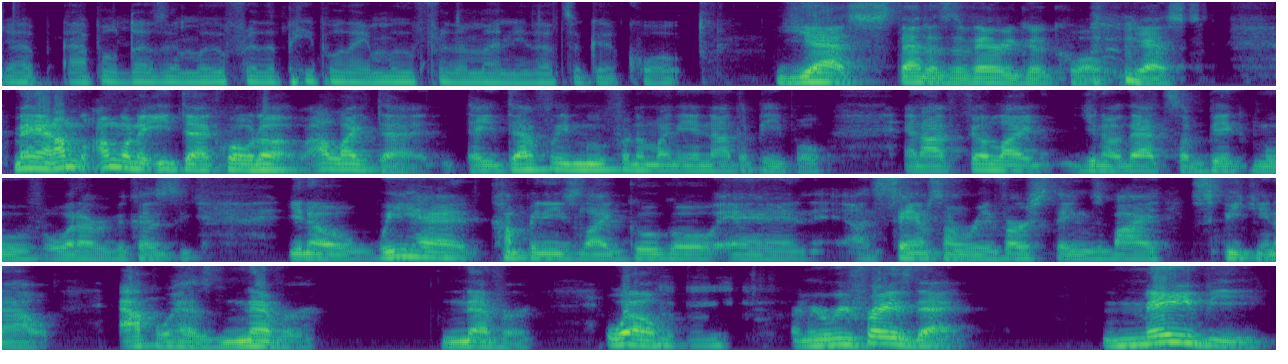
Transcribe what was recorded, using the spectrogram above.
Yep, Apple doesn't move for the people; they move for the money. That's a good quote. Yes, that is a very good quote. Yes, man, I'm I'm going to eat that quote up. I like that. They definitely move for the money and not the people, and I feel like you know that's a big move or whatever because you know we had companies like Google and uh, Samsung reverse things by speaking out. Apple has never, never. Well, Mm-mm. let me rephrase that. Maybe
